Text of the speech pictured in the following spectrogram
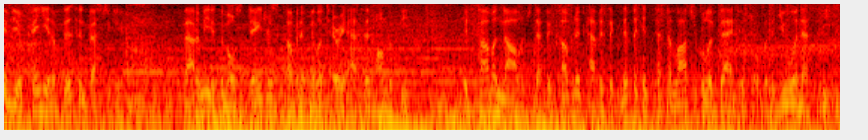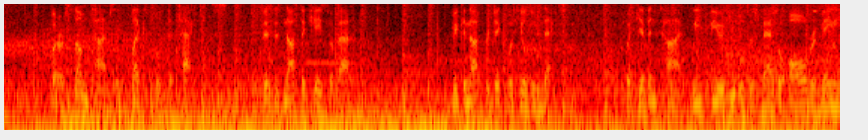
In the opinion of this investigator, Batamy is the most dangerous Covenant military asset on the field. It's common knowledge that the Covenant have a significant technological advantage over the UNSC, but are sometimes inflexible in their tactics. This is not the case for Batamy. We cannot predict what he'll do next, but given time, we fear he will dismantle all remaining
